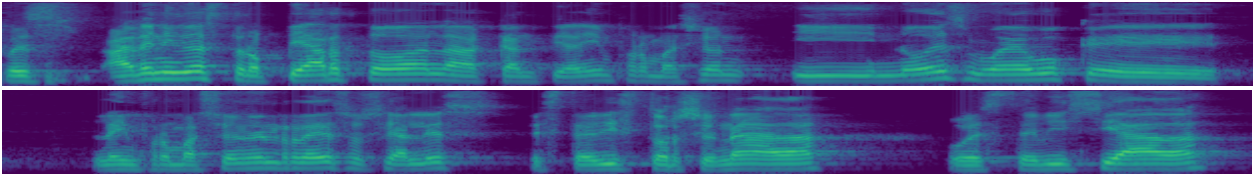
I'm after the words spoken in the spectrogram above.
pues ha venido a estropear toda la cantidad de información. Y no es nuevo que la información en redes sociales esté distorsionada o esté viciada.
